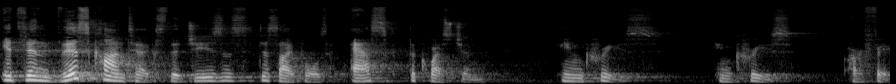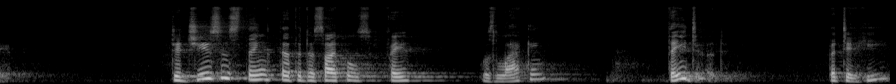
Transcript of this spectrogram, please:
It's in this context that Jesus' disciples ask the question increase, increase our faith. Did Jesus think that the disciples' faith was lacking? They did. But did he?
